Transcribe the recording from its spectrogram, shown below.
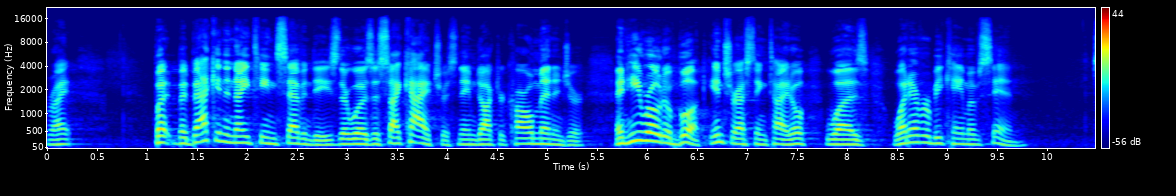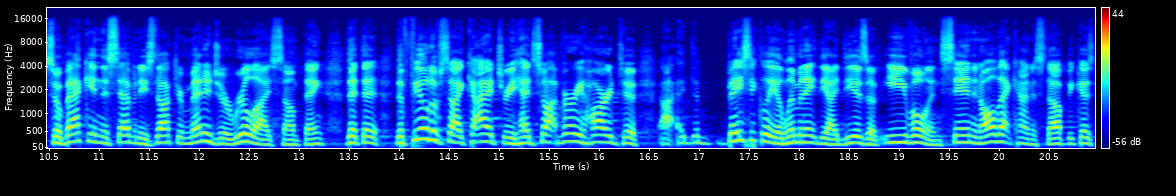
right? But, but back in the 1970s, there was a psychiatrist named Dr. Karl Menninger, and he wrote a book. Interesting title was Whatever Became of Sin. So, back in the 70s, Dr. Menninger realized something that the, the field of psychiatry had sought very hard to, uh, to basically eliminate the ideas of evil and sin and all that kind of stuff because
